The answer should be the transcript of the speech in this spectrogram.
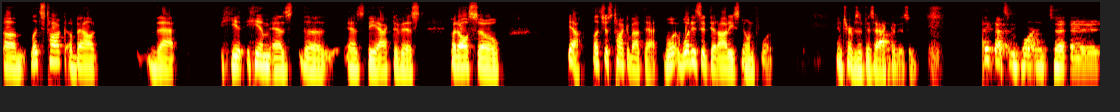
um, let's talk about that him as the as the activist, but also, yeah, let's just talk about that. What what is it that Ady's known for in terms of his activism? I think that's important to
